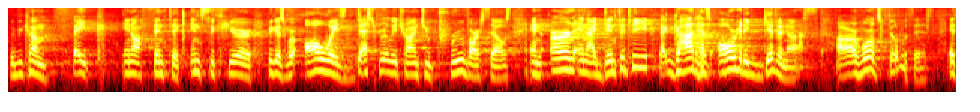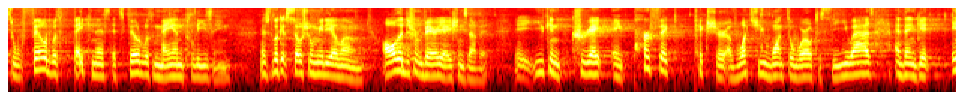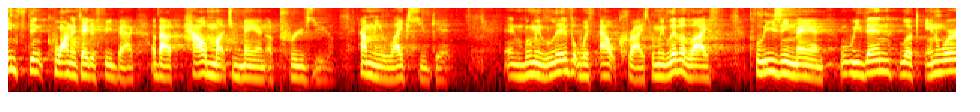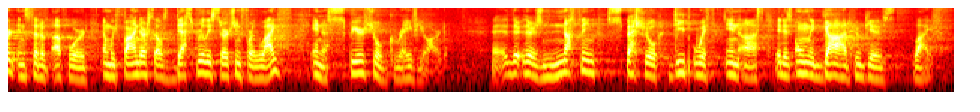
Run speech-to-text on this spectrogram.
We become fake, inauthentic, insecure, because we're always desperately trying to prove ourselves and earn an identity that God has already given us. Our world's filled with this. It's filled with fakeness, it's filled with man pleasing. Let's look at social media alone, all the different variations of it. You can create a perfect picture of what you want the world to see you as, and then get instant quantitative feedback about how much man approves you, how many likes you get. And when we live without Christ, when we live a life pleasing man, we then look inward instead of upward, and we find ourselves desperately searching for life in a spiritual graveyard. Uh, there's nothing special deep within us. It is only God who gives life.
